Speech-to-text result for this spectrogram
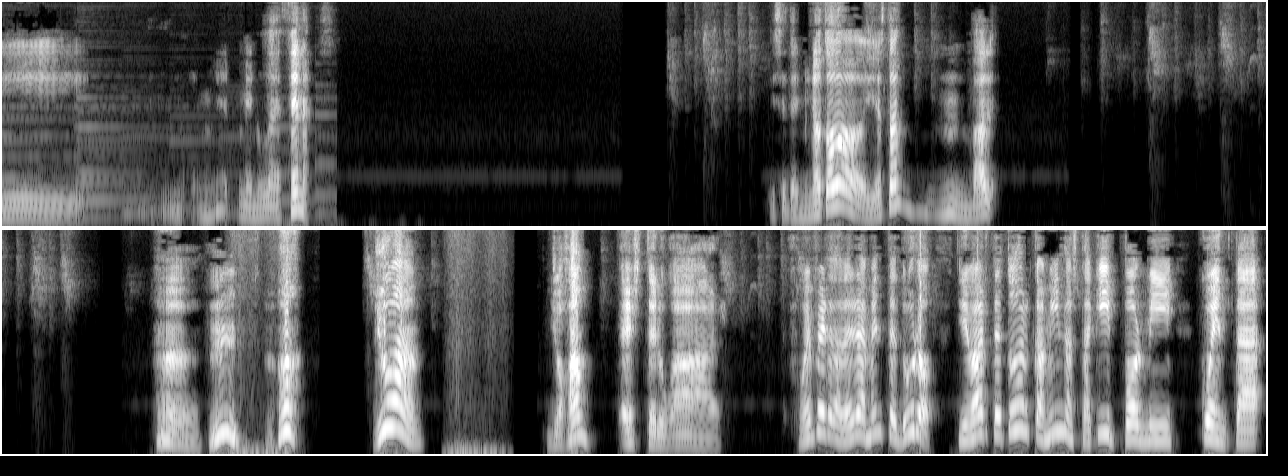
Y... Menuda escena. Y se terminó todo y ya está. Mm, vale. Mm. ¡Oh! ¡Johan! Johan, este lugar. Fue verdaderamente duro llevarte todo el camino hasta aquí por mi cuenta.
